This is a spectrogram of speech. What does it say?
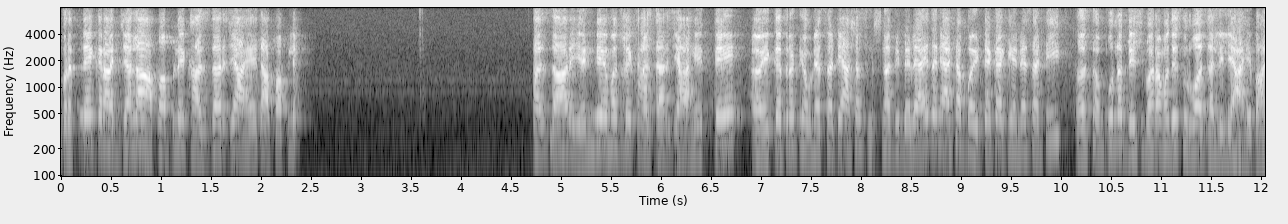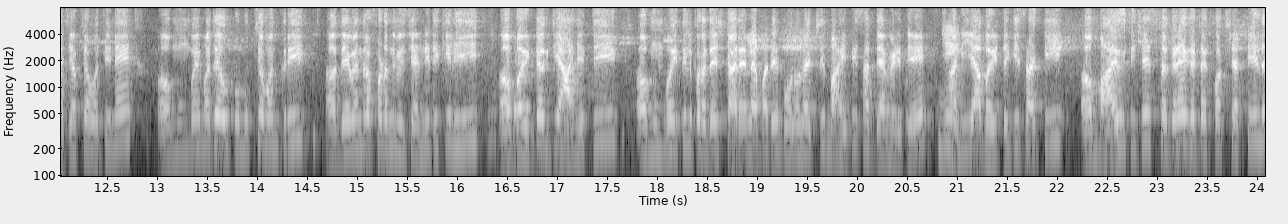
प्रत्येक राज्याला आपापले खासदार जे आहेत आपापले खासदार एनडीए मधले खासदार जे आहेत ते एकत्र ठेवण्यासाठी अशा सूचना दिलेल्या आहेत आणि अशा बैठका घेण्यासाठी संपूर्ण देशभरामध्ये सुरुवात झालेली आहे. भाजपच्या वतीने मुंबईमध्ये उपमुख्यमंत्री देवेंद्र फडणवीस यांनी देखील ही बैठक जी आहे ती मुंबईतील प्रदेश कार्यालयामध्ये बोलवल्याची माहिती सध्या मिळते. आणि या बैठकीसाठी महायुतीचे सगळे घटक पक्षातील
